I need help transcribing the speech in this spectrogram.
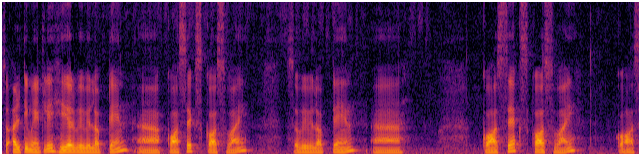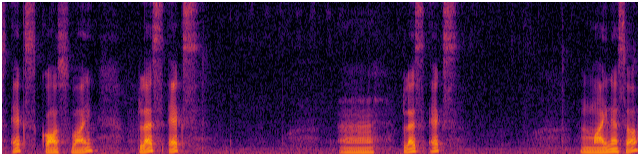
so ultimately here we will obtain uh, cos x cos y. So, we will obtain uh, cos x cos y cos x cos y plus x uh, plus x minus of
